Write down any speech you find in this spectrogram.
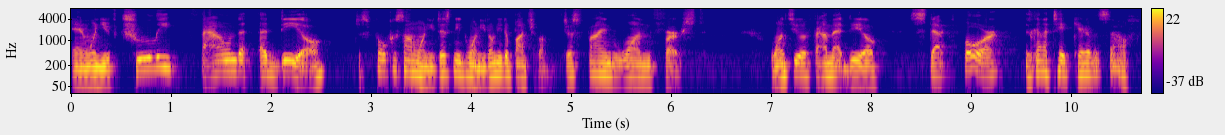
And when you've truly found a deal, just focus on one. You just need one. You don't need a bunch of them. Just find one first. Once you have found that deal, step four is going to take care of itself.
